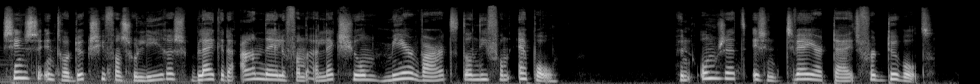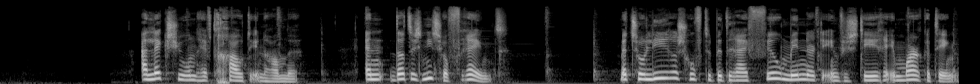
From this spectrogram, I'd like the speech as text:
Sinds de introductie van Solaris blijken de aandelen van Alexion meer waard dan die van Apple. Hun omzet is in twee jaar tijd verdubbeld. Alexion heeft goud in handen. En dat is niet zo vreemd. Met Solaris hoeft het bedrijf veel minder te investeren in marketing.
